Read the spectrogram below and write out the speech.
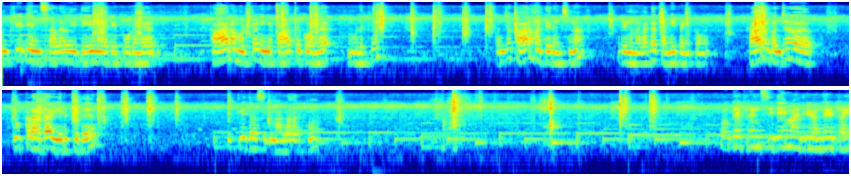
இன்க்ரீடியன்ஸ் அளவு இதே மாதிரி போடுங்க. காரம் மட்டும் நீங்கள் பார்த்துக்கோங்க உங்களுக்கு கொஞ்சம் காரமாக தெரிஞ்சுன்னா ரெண்டு மிளகாய் கம்மி பண்ணிக்கோங்க. காரம் கொஞ்சம் தூக்கலாக தான் இருக்குது. இட்லி தோசைக்கு நல்லா இருக்கும். ஓகே ஃப்ரெண்ட்ஸ் இதே மாதிரி வந்து ட்ரை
